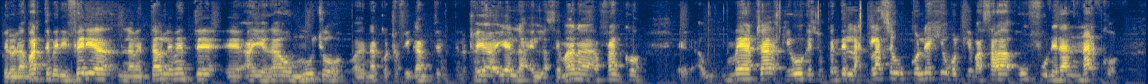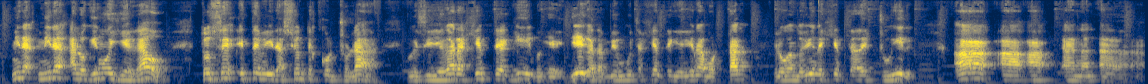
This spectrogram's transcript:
Pero la parte periferia, lamentablemente, eh, ha llegado mucho eh, narcotraficante. El otro día, en la, en la semana, Franco, eh, un mes atrás, que hubo que suspender las clases de un colegio porque pasaba un funeral narco. Mira, mira a lo que hemos llegado. Entonces, esta inmigración descontrolada, porque si llegara gente aquí, porque llega también mucha gente que viene a aportar, pero cuando viene gente a destruir, a, a- a- a- a-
